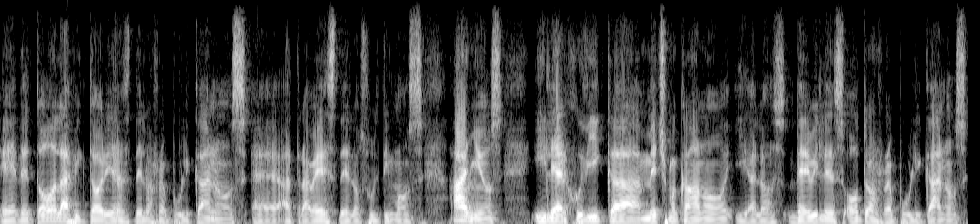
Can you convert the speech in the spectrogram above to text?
eh, de todas las victorias de los republicanos eh, a través de los últimos años y le adjudica a Mitch McConnell y a los débiles otros republicanos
